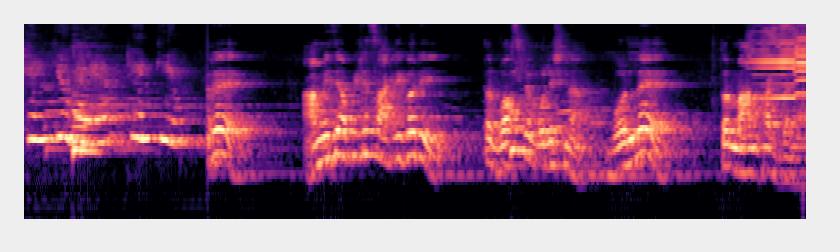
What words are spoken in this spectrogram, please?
থ্যাংক ইউ ভাইয়া থ্যাংক ইউ রে আমি যে অফিসে চাকরি করি তোর বসকে বলিস না। বললে তোর মান থাকবে না।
